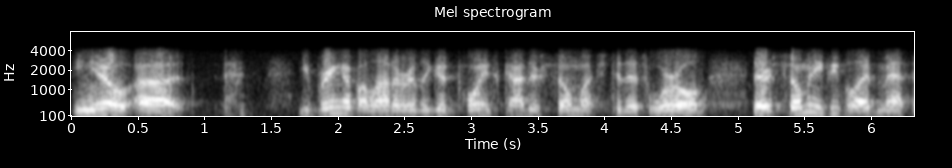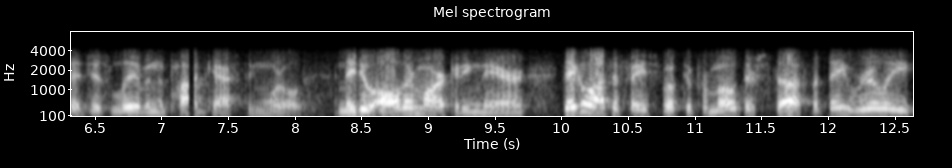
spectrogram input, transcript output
you know, uh, you bring up a lot of really good points. God, there's so much to this world. There's so many people I've met that just live in the podcasting world, and they do all their marketing there. They go out to Facebook to promote their stuff, but they really,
